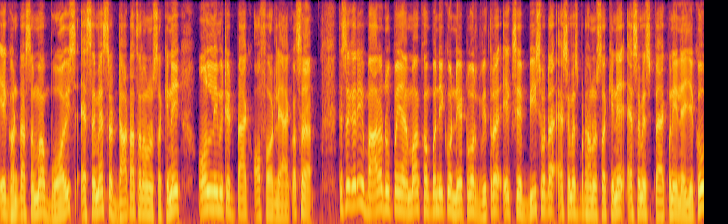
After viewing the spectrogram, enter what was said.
एक घन्टासम्म भोइस एसएमएस र डाटा चलाउन सकिने अनलिमिटेड प्याक अफर ल्याएको आएको छ। त्यसै गरी बाह्र रुपियाँमा कम्पनीको नेटवर्कभित्र एक सय बिसवटा एसएमएस पठाउन सकिने एसएमएस प्याक पनि ल्याइएको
